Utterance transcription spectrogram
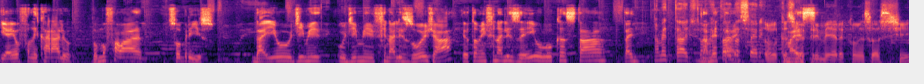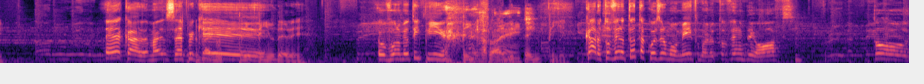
E aí eu falei, caralho, vamos falar sobre isso. Daí o Jimmy, o Jimmy finalizou já, eu também finalizei, o Lucas tá. tá Na metade, tô Na na, metade, metade. da série. O Lucas Mas- foi o primeiro que começou a assistir. É, cara, mas é porque Vai no tempinho dele. eu vou no meu tempinho. Floyd Exatamente. tempinho. Cara, eu tô vendo tanta coisa no momento, mano. Eu tô vendo The Office. Tô,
